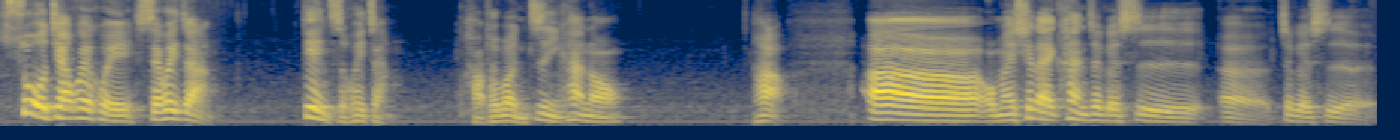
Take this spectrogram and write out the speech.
塑胶会回，谁会涨？电子会涨。好，同学们你自己看哦。好啊，我们先来看这个是呃，这个是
